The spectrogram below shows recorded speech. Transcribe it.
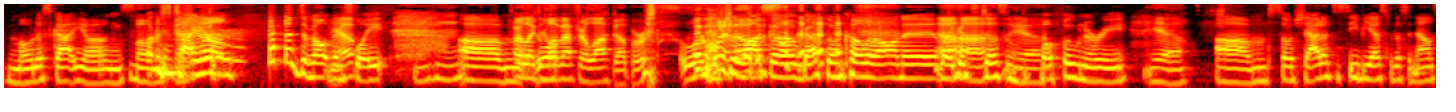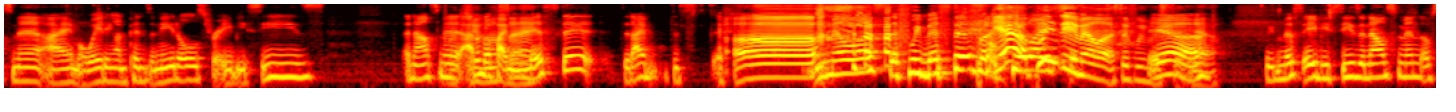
Mona Scott Young's Mona Scott entire development Yep. slate. Mhm. Um, or like know, Love After Lockup, or Love After. Lockup, got some color on it. Like Uh-huh, it's just yeah. buffoonery. yeah. Um, so shout out to CBS for this announcement. I'm awaiting on pins and needles for ABC's announcement. What I don't know if I missed it. Did I? Did, if, Uh, email us if we missed it. But I yeah, feel like please email us if we missed Yeah. it. Yeah. we missed ABC's announcement of,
